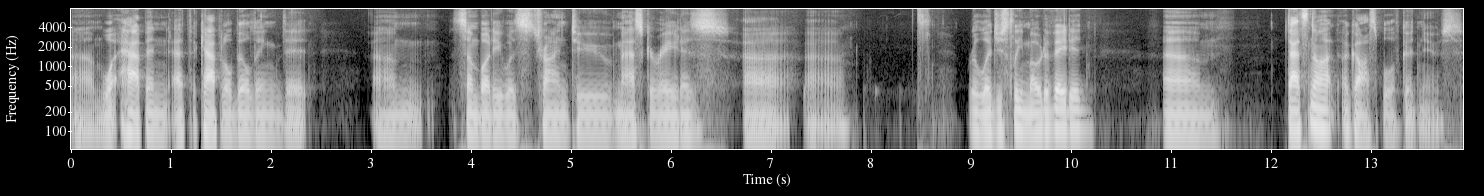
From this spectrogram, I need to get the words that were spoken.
Um, what happened at the Capitol building that um, somebody was trying to masquerade as uh, uh, religiously motivated, um, that's not a gospel of good news.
